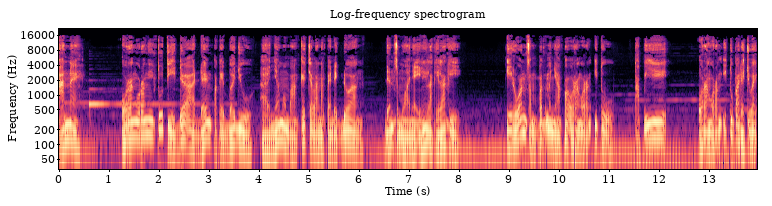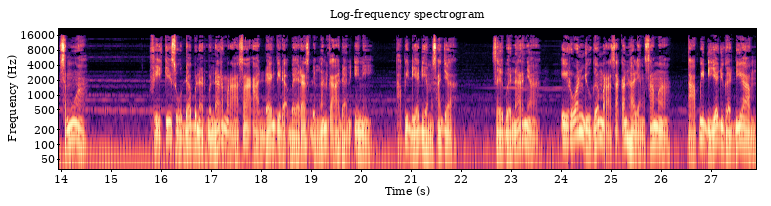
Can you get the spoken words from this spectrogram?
Aneh, orang-orang itu tidak ada yang pakai baju, hanya memakai celana pendek doang, dan semuanya ini laki-laki. Irwan sempat menyapa orang-orang itu, tapi orang-orang itu pada cuek semua. Vicky sudah benar-benar merasa ada yang tidak beres dengan keadaan ini, tapi dia diam saja. Sebenarnya, Irwan juga merasakan hal yang sama, tapi dia juga diam.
